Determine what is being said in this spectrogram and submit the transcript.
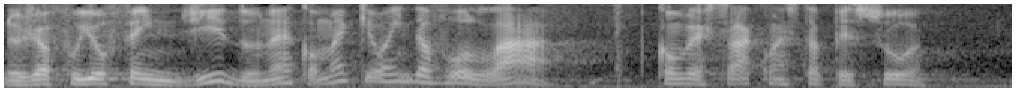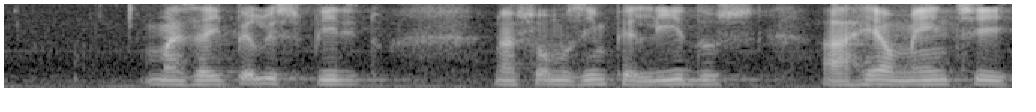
Eu já fui ofendido, né? Como é que eu ainda vou lá conversar com esta pessoa? Mas aí, pelo Espírito, nós somos impelidos a realmente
